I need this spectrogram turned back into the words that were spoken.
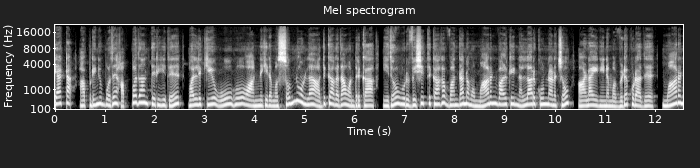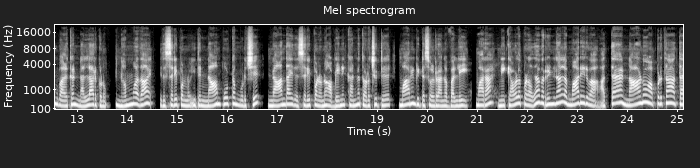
கேட்டா. அப்படிங்கும் போது அப்பதான் தெரியுது வள்ளிக்கு ஓஹோ அன்னைக்கு நம்ம சொன்னோம்ல அதுக்காக தான் வந்திருக்கா. ஏதோ ஒரு விஷயத்துக்காக வந்தா நம்ம மாறன் வாழ்க்கை நல்லா இருக்கும்னு நினைச்சோம். ஆனா இனி நம்ம விடக்கூடாது. மாறன் வாழ்க்கை நல்லா இருக்கணும். நம்ம தான் இது சரி பண்ணணும். இது நான் போட்ட முடிச்சு நான் தான் இதை சரி பண்ணணும் அப்படின்னு கண்ணை தொடச்சிட்டு மாறன் கிட்ட சொல்றாங்க வள்ளி மாறா நீ கவலைப்படாத. அவ ரெண்டு நாள்ல மாறிடுவா. அத்தை நானும் அப்படித்தான் அத்தை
